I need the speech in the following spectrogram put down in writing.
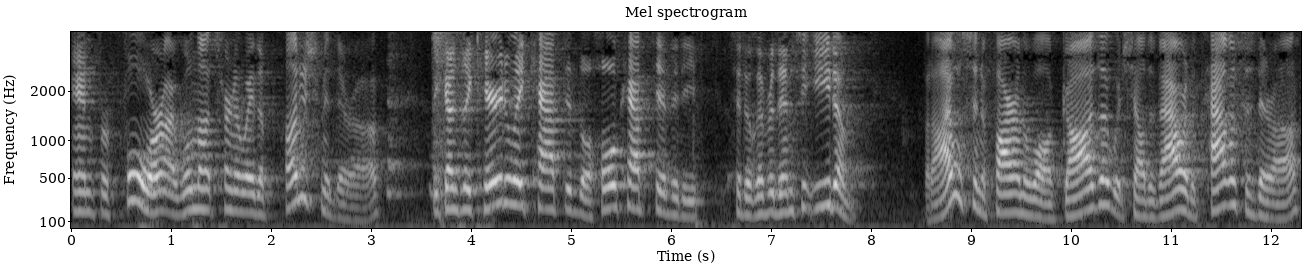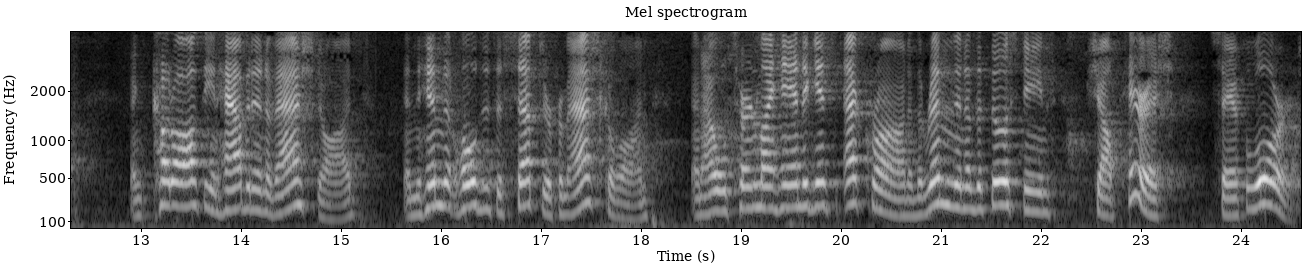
and for four I will not turn away the punishment thereof, because they carried away captive the whole captivity to deliver them to Edom. But I will send a fire on the wall of Gaza, which shall devour the palaces thereof, and cut off the inhabitant of Ashdod, and him that holdeth the scepter from Ashkelon. And I will turn my hand against Ekron, and the remnant of the Philistines shall perish, saith the Lord.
